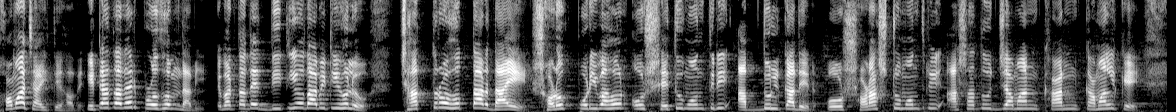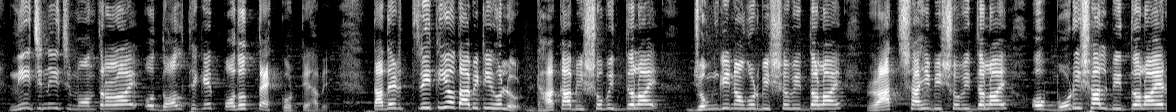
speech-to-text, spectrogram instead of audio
ক্ষমা চাইতে হবে। এটা তাদের প্রথম দাবি। এবার তাদের দ্বিতীয় দাবিটি হলো, ছাত্র হত্যার দায়ে সড়ক পরিবহন ও সেতু মন্ত্রী আব্দুল কাদের ও স্বরাষ্ট্রমন্ত্রী আসাদুজ্জামান খান কামালকে নিজ নিজ মন্ত্রণালয় ও দল থেকে পদত্যাগ করতে হবে। তাদের তৃতীয় দাবিটি হলো, ঢাকা বিশ্ববিদ্যালয়, জঙ্গিনগর বিশ্ববিদ্যালয়, রাজশাহী বিশ্ববিদ্যালয় ও বরিশাল বিদ্যালয়ের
